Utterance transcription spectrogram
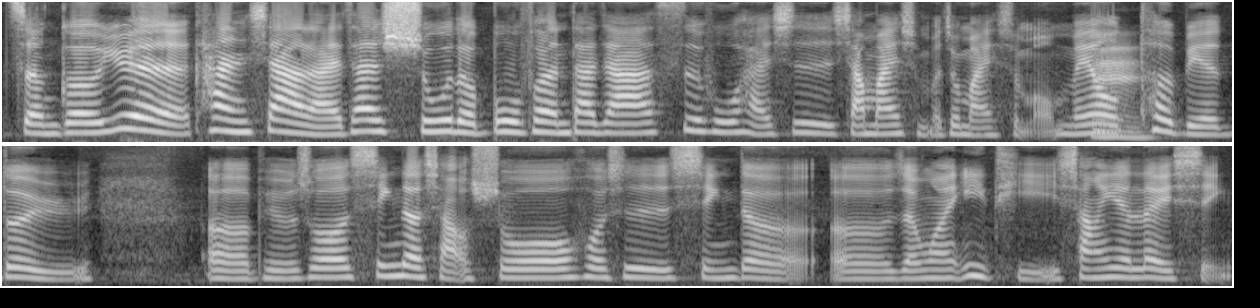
整个月看下来，在书的部分，大家似乎还是想买什么就买什么，没有特别对于、嗯、呃，比如说新的小说或是新的呃人文议题、商业类型。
